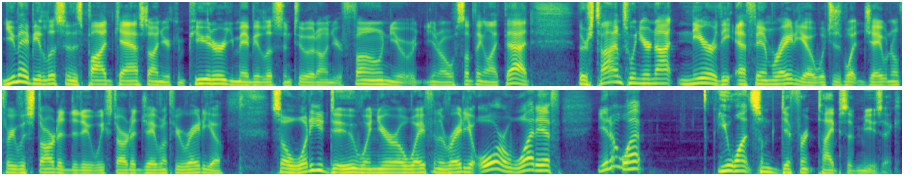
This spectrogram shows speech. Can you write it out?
you may be listening to this podcast on your computer, you may be listening to it on your phone, you you know, something like that. There's times when you're not near the FM radio, which is what J103 was started to do. We started J103 radio. So what do you do when you're away from the radio? Or what if, you know what? you want some different types of music.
